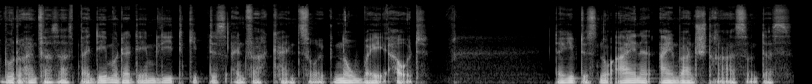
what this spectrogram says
wo du einfach sagst, bei dem oder dem Lied gibt es einfach kein Zurück, no way out. Da gibt es nur eine Einbahnstraße und das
